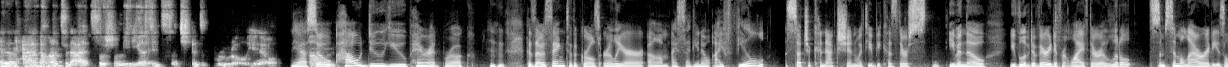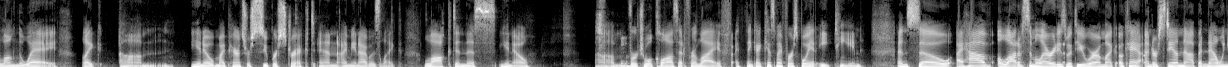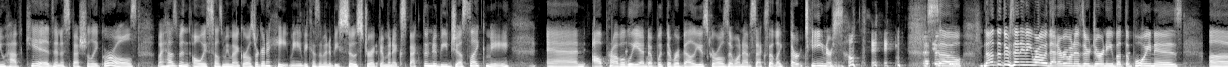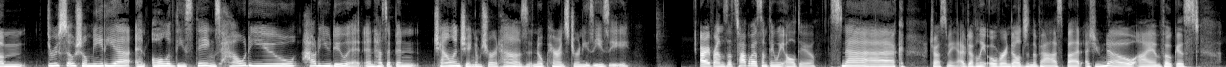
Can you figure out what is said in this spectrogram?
and then add on to that social media. It's such it's brutal you know? Yeah so um, how do you parent brooke? Because i was saying to the girls earlier um, i said you know i feel such a connection with you because there's even though you've lived a very different life there are a little some similarities along the way. Like um you know my parents were super strict and i mean i was like locked in this you know um, virtual closet for life. I think I kissed my first boy at 18. And so I have a lot of similarities with you where I'm like, okay, I understand that. But now when you have kids and especially girls, my husband always tells me my girls are going to hate me because I'm going to be so strict. I'm going to expect them to be just like me. And I'll probably end up with the rebellious girls that want to have sex at like 13 or something. so, not that there's anything wrong with that. Everyone has their journey. But the point is, um, through social media and all of these things how do you how do you do it? And has it been challenging? I'm sure it has. No parent's journey is easy. All right friends let's talk about something we all do. Snack. Trust me i've definitely overindulged in the past but as you know i am focused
